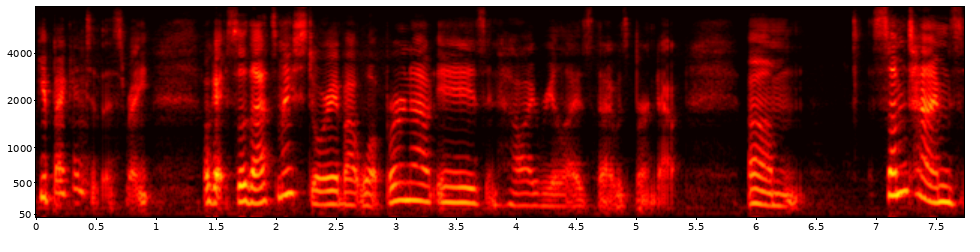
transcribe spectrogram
get back into this, right? Okay, so that's my story about what burnout is and how I realized that I was burned out. Um, sometimes,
